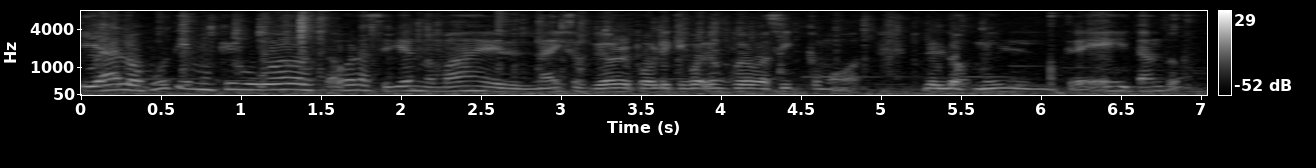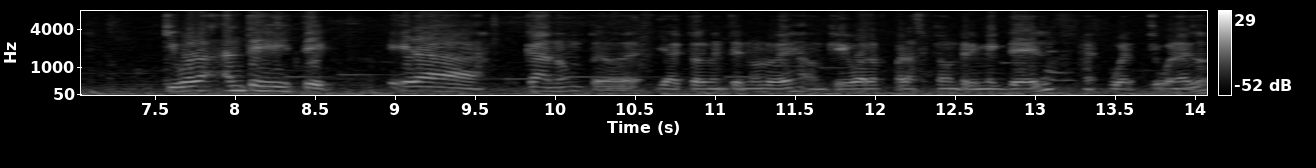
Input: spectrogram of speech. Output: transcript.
Y ya los últimos que he jugado hasta ahora serían nomás el Knights of the Old Republic, que igual es un juego así como del 2003 y tanto. Que igual antes este era canon, pero ya actualmente no lo es, aunque igual para sacar un remake de él, bueno, qué bueno eso.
